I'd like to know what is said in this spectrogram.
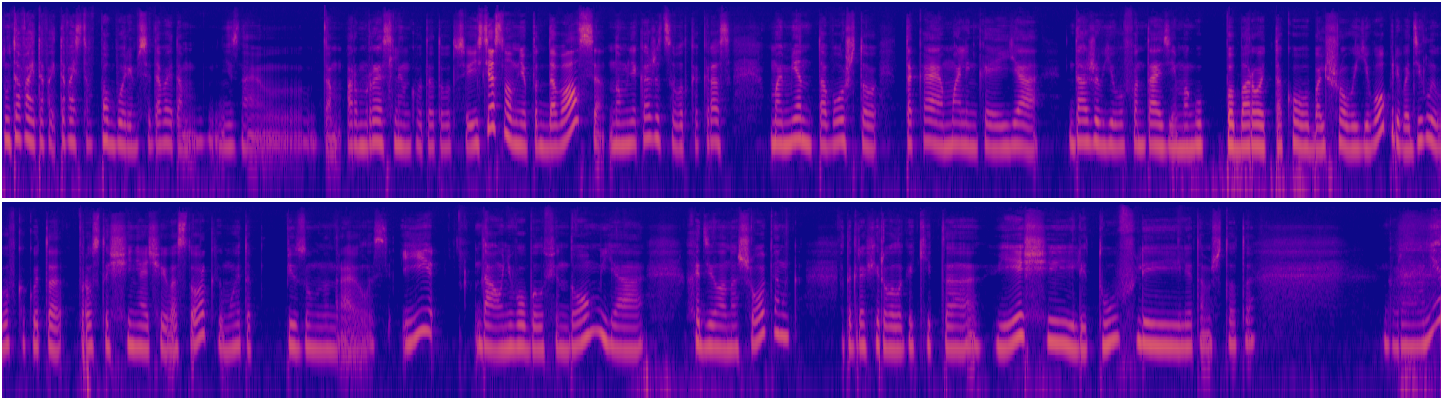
ну давай, давай, давай с тобой поборемся, давай там, не знаю, там армрестлинг, вот это вот все. Естественно, он мне поддавался, но мне кажется, вот как раз момент того, что такая маленькая я даже в его фантазии могу побороть такого большого его, приводило его в какой-то просто щенячий восторг, ему это безумно нравилось. И да, у него был финдом, я ходила на шопинг, фотографировала какие-то вещи или туфли или там что-то. Говорю, мне,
